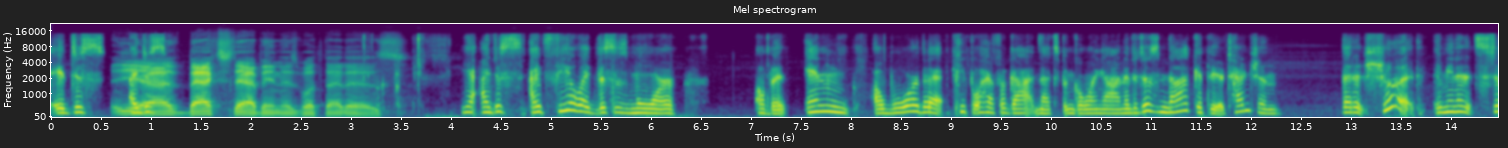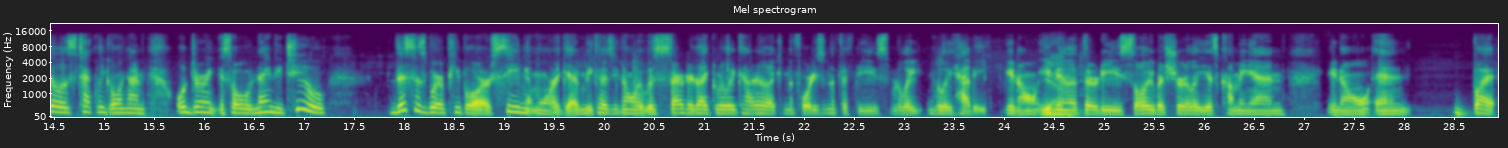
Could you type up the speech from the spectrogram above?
it just, Yeah, I just, backstabbing is what that is. yeah, I just, I feel like this is more of it in a war that people have forgotten that's been going on, and it does not get the attention that it should. I mean, it still is technically going on. Well, during so '92, this is where people are seeing it more again because you know it was started like really kind of like in the 40s and the 50s, really, really heavy. You know, even Yeah. in the 30s, slowly but surely, it's coming in. You know, and but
